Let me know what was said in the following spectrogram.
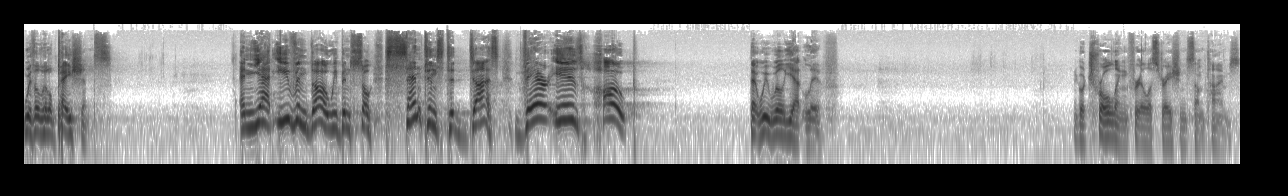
with a little patience. And yet, even though we've been so sentenced to dust, there is hope that we will yet live. I go trolling for illustrations sometimes,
